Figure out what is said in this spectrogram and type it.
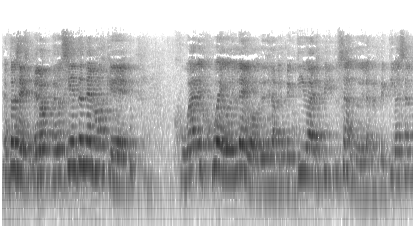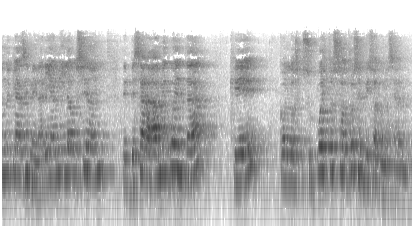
Entonces, pero, pero sí entendemos que jugar el juego del ego desde la perspectiva del Espíritu Santo, desde la perspectiva del salón de clases, me daría a mí la opción de empezar a darme cuenta que con los supuestos otros empiezo a conocerme.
